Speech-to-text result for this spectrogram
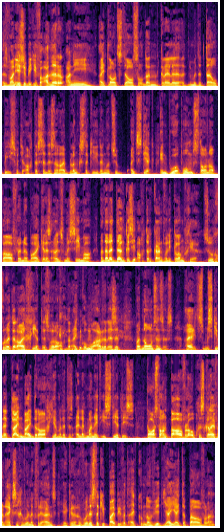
Is wanneer jy so 'n bietjie verander aan die uitlaatstelsel, dan kry hulle noem dit 'n tailpiece wat jy agter sit. Dis nou daai blink stukkie ding wat so uitsteek en bo op hom staan 'n powerflow. Nou baie keer is ouens vir my sê maar, want hulle dink is die agterkant wat die klank gee. So groter daai geet is wat daar agter uitkom, hoe harder is dit. Wat nonsens is. Hy het miskien 'n klein bydrae gee, maar dit is eintlik maar net esteties. Daar staan powerflow opgeskryf en ek sê gewoonlik vir die ouens, jy kan 'n gewone stukkie pypie wat uitkom, dan weet jy jy het 'n powerflow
